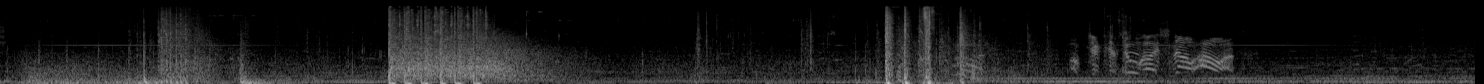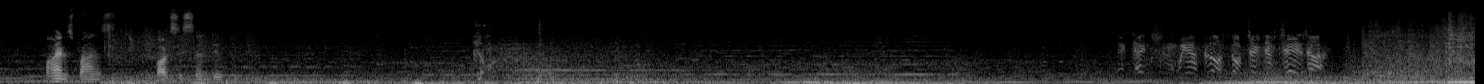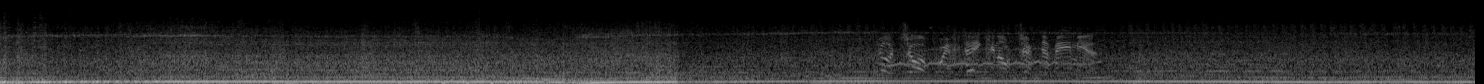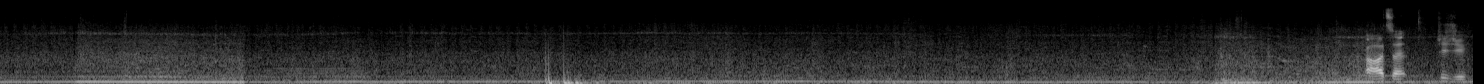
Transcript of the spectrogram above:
Objective Dora is now ours. Behind us, behind us. Box this in, dude. Attention, we have lost objective Caesar. Oh, that's it. GG.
